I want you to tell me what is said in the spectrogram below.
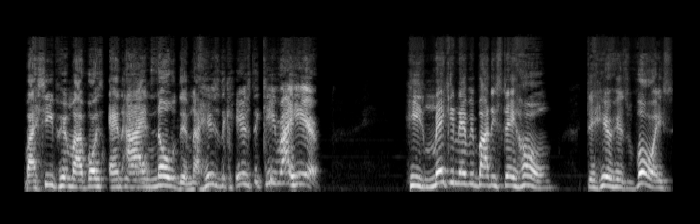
My sheep hear my voice, and I know them. Now, here's the here's the key right here. He's making everybody stay home to hear his voice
